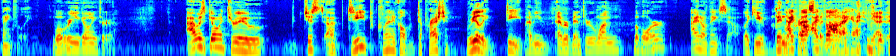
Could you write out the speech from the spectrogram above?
Thankfully, What were you going through? I was going through just a deep clinical depression, really deep. Have you ever been through one before? I don't think so. Like you've been I depressed. thought I thought not- I had. Yeah.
